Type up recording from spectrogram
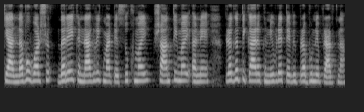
કે આ નવું વર્ષ દરેક નાગરિક માટે સુખમય, શાંતિમય અને પ્રગતિકારક નીવડે તેવી પ્રભુને પ્રાર્થના.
